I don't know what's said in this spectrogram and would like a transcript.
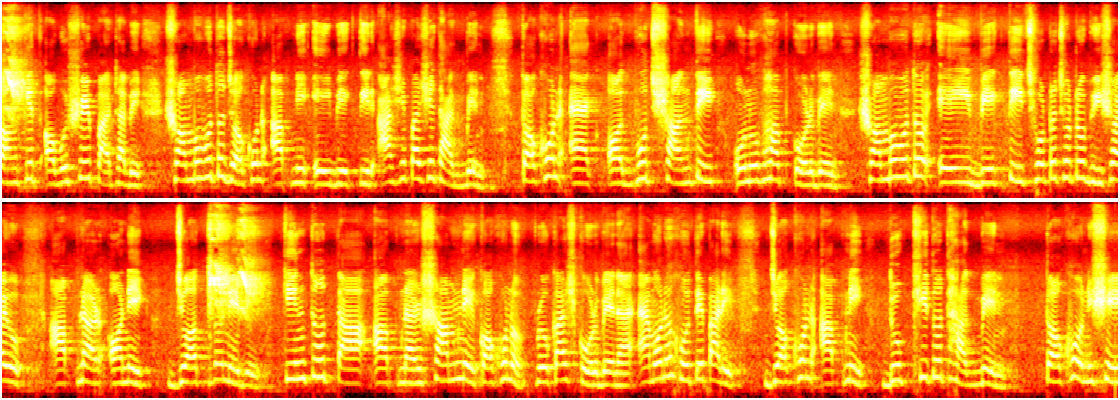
সংকেত অবশ্যই পাঠাবে। সম্ভবত যখন আপনি এই ব্যক্তির আশেপাশে থাকবেন, তখন এক অদ্ভুত শান্তি অনুভব করবেন। সম্ভবত এই ব্যক্তি ছোট ছোট বিষয়েও আপনার অনেক যত্ন নেবে, কিন্তু তা আপনার সামনে কখনো প্রকাশ করবে না। এমনও হতে পারে যখন আপনি দুঃখিত থাকবেন, তখন সে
